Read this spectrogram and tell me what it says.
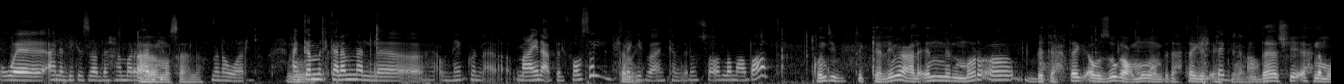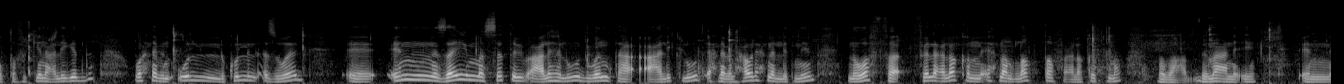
واهلا بيك أستاذ عبد الرحمن مرة أهلا وسهلا. منورنا منور. هنكمل كلامنا اللي قلناه كنا معانا قبل الفاصل. محتاجين. بقى نكمله إن شاء الله مع بعض. كنت بتتكلمي على إن المرأة بتحتاج أو الزوجة عموما بتحتاج بتحتاج- الاهتمام. آه. ده شيء إحنا متفقين عليه جدا وإحنا بنقول لكل الأزواج آه، إن زي ما الست بيبقى عليها لود وإنت عليك لود إحنا بنحاول إحنا الاتنين نوفق في العلاقة إن إحنا نلطف علاقتنا ببعض. بمعنى إيه؟ إن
